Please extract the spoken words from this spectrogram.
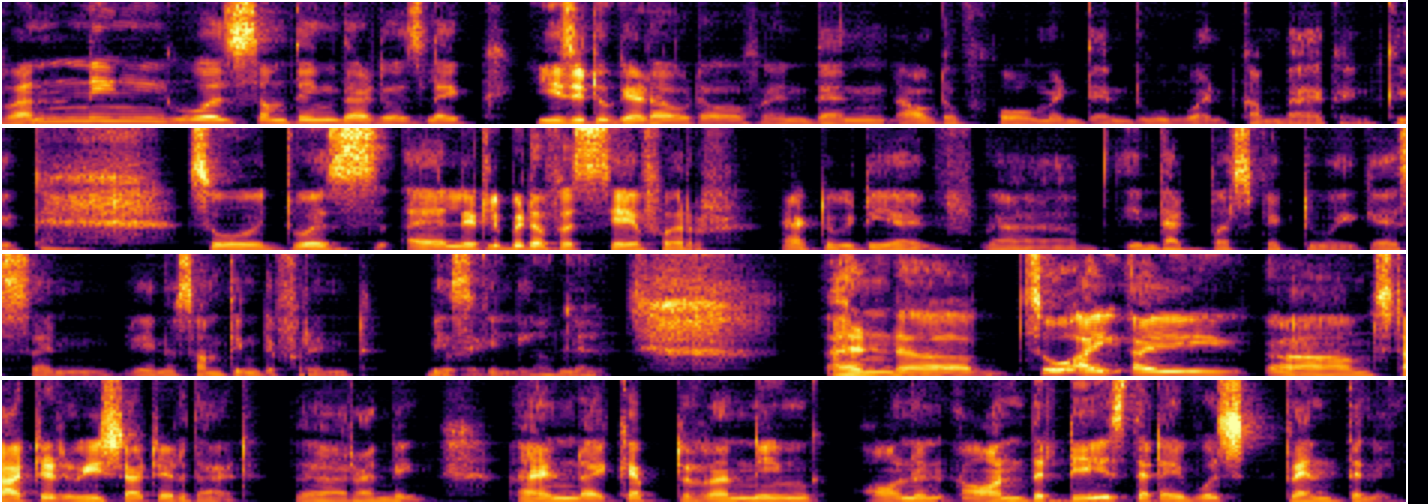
running was something that was like easy to get out of and then out of home and then do and come back and kick. So it was a little bit of a safer activity I've uh, in that perspective, I guess, and you know something different basically. okay. Yeah. And uh, so I I um, started restarted that uh, running, and I kept running on on the days that I was strengthening.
